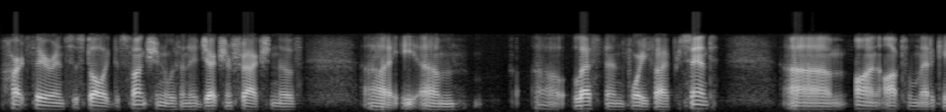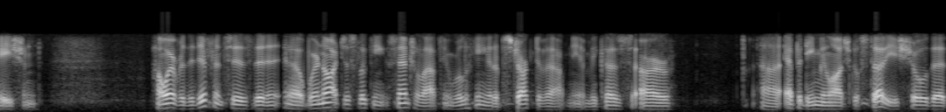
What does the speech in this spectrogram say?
heart failure and systolic dysfunction with an ejection fraction of uh, um, uh, less than 45% um, on optimal medication. However, the difference is that uh, we're not just looking at central apnea, we're looking at obstructive apnea because our uh, epidemiological studies show that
